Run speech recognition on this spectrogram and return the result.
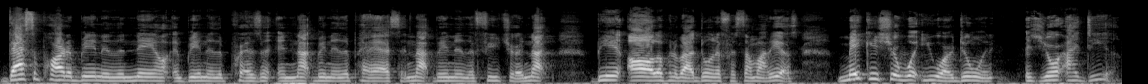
that's a part of being in the now and being in the present and not being in the past and not being in the future and not being all up and about doing it for somebody else. Making sure what you are doing is your idea.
